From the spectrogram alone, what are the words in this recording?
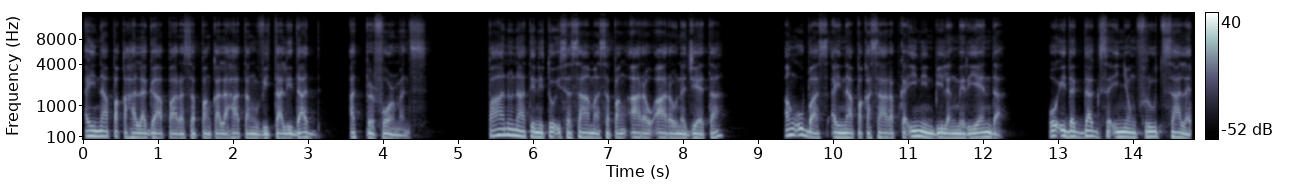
ay napakahalaga para sa pangkalahatang vitalidad at performance. Paano natin ito isasama sa pang-araw-araw na dieta? Ang ubas ay napakasarap kainin bilang merienda o idagdag sa inyong fruit salad.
